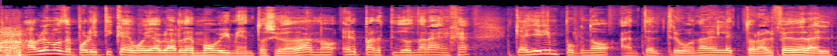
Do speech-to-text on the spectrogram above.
Hablemos de política y voy a hablar de Movimiento Ciudadano, el Partido Naranja, que ayer impugnó ante el Tribunal Electoral Federal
